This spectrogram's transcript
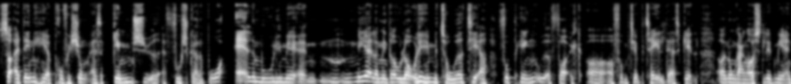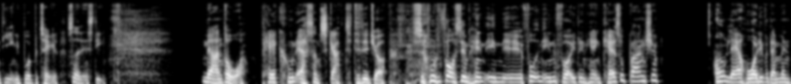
så er den her profession altså gennemsyret af fuskere, der bruger alle mulige mere, øh, mere eller mindre ulovlige metoder til at få penge ud af folk og, og få dem til at betale deres gæld, og nogle gange også lidt mere, end de egentlig burde betale. Sådan er den stil. Med andre ord, Peck, hun er som skabt til det job. Så hun får simpelthen en øh, foden indenfor i den her inkassobranche, og hun lærer hurtigt, hvordan man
